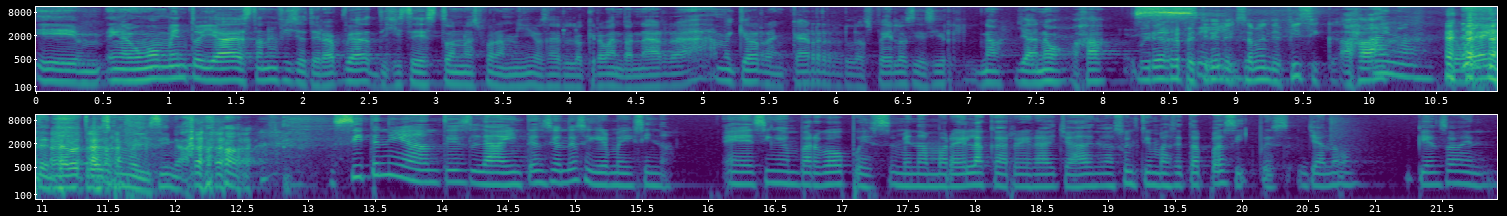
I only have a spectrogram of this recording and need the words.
Eh, en algún momento ya estando en fisioterapia dijiste esto no es para mí, o sea, lo quiero abandonar, ah, me quiero arrancar los pelos y decir, no, ya no, ajá, Voy a ir a repetir Sí. el examen de física. ajá. Ay, no. Lo voy a intentar otra vez con medicina. Sí tenía antes la intención de seguir medicina. Eh, sin embargo, pues me enamoré de la carrera ya en las últimas etapas y pues ya no pienso en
